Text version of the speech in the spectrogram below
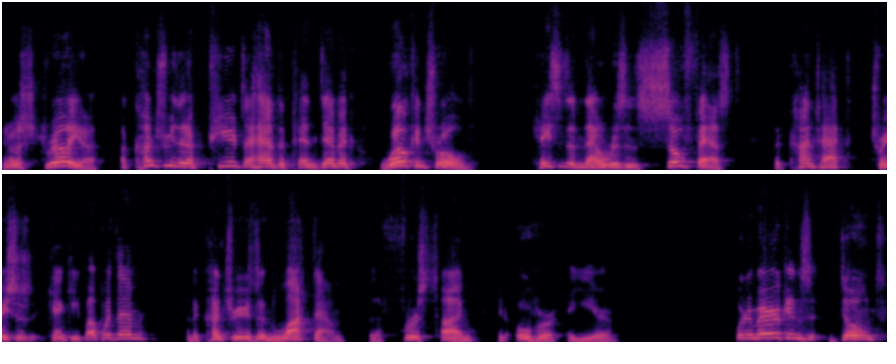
In Australia, a country that appeared to have the pandemic well controlled, cases have now risen so fast that contact tracers can't keep up with them, and the country is in lockdown for the first time in over a year. What Americans don't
